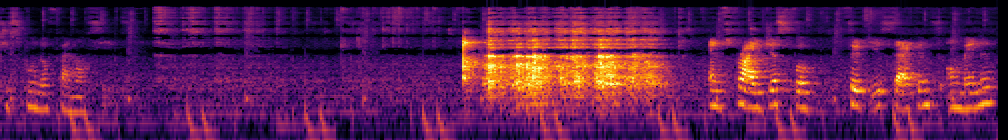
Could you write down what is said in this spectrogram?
teaspoon of fennel seeds. And fry just for 30 seconds or minute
